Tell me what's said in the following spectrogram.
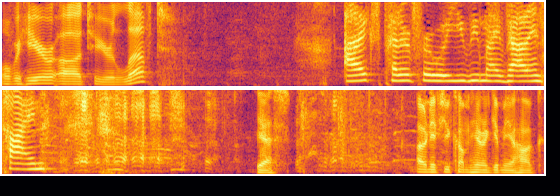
Over here uh, to your left. Alex Pettyfer, will you be my Valentine? Yes. Only if you come here and give me a hug.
